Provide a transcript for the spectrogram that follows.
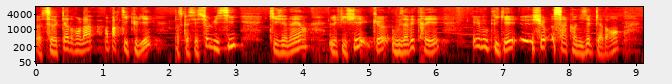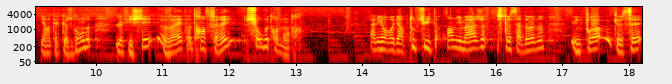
euh, ce cadran-là en particulier, parce que c'est celui-ci qui génère les fichiers que vous avez créés. Et vous cliquez sur synchroniser le cadran, et en quelques secondes, le fichier va être transféré sur votre montre. Allez, on regarde tout de suite en image ce que ça donne une fois que c'est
